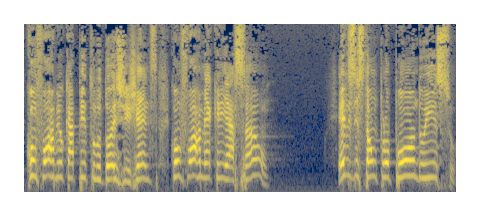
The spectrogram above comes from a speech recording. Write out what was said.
conforme o capítulo 2 de Gênesis, conforme a criação. Eles estão propondo isso.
